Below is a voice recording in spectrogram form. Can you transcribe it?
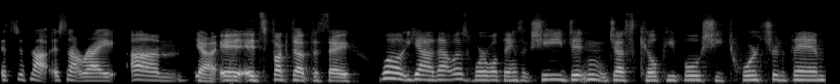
It's just not it's not right. Um yeah it, it's fucked up to say well yeah that was horrible things like she didn't just kill people she tortured them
